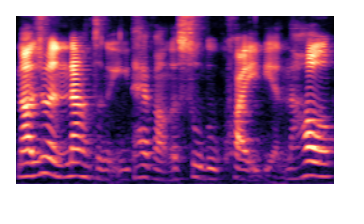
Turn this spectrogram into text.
然后就能让整个以太坊的速度快一点，然后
